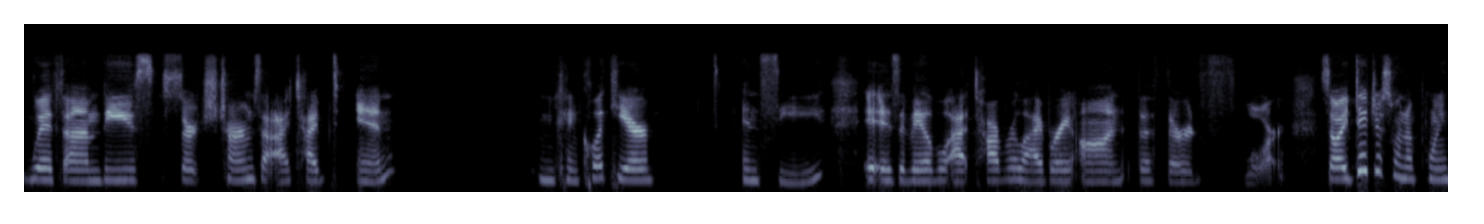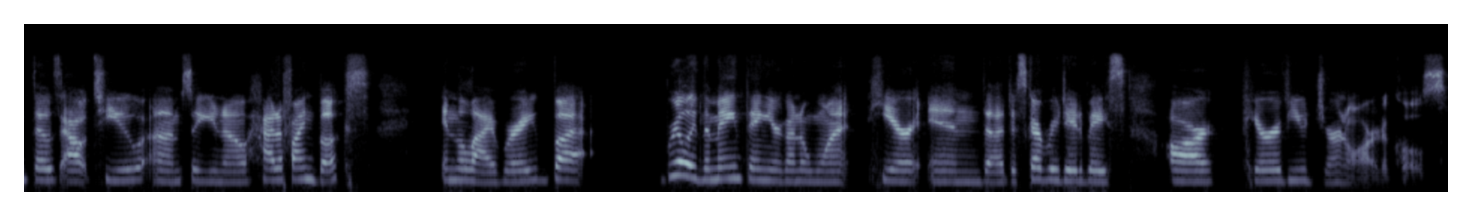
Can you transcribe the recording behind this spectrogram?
with um, these search terms that I typed in. You can click here and see it is available at Tarver Library on the third floor. So I did just want to point those out to you um, so you know how to find books in the library, but really the main thing you're going to want here in the discovery database are peer-reviewed journal articles.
